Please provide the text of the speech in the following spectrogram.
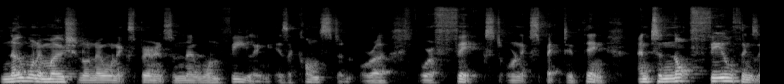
no one emotion or no one experience and no one feeling is a constant or a or a fixed or an expected thing. And to not feel things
